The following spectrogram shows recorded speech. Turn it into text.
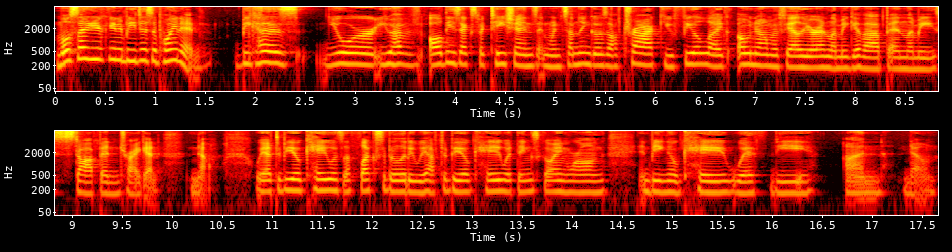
Most likely you're going to be disappointed because you're you have all these expectations and when something goes off track you feel like oh no i'm a failure and let me give up and let me stop and try again. No. We have to be okay with the flexibility. We have to be okay with things going wrong and being okay with the unknown.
